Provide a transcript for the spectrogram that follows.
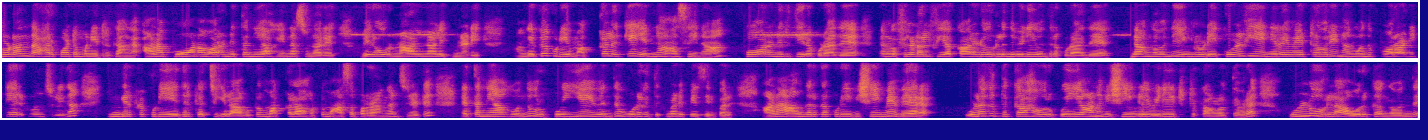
தொடர்ந்து ஆர்ப்பாட்டம் பண்ணிட்டு இருக்காங்க. ஆனா போன வாரம் நித்தனியாக என்ன சொன்னாரு? வெறும் ஒரு நாலு நாளைக்கு முன்னாடி. அங்க இருக்கக்கூடிய மக்களுக்கே என்ன ஆசைனா போரை நிறுத்திடக்கூடாது. நாங்க பிலடல்பியா காரிடோர்ல இருந்து வெளியே வந்துடக்கூடாது. நாங்க வந்து எங்களுடைய கொள்கையை நிறைவேற்ற வரை நாங்க வந்து போராடிட்டே இருக்கணும்னு சொல்லி தான் இங்க இருக்கக்கூடிய எதிர்க்கட்சிகளாகட்டும் மக்களாகட்டும் ஆசைப்படுறாங்கன்னு சொல்லிட்டு நெத்தனியாக வந்து ஒரு பொய்யை வந்து ஊடகத்துக்கு முன்னாடி பேசியிருப்பாரு. ஆனா அங்க இருக்கக்கூடிய விஷயமே வேற. உலகத்துக்காக ஒரு பொய்யான விஷயங்களை வெளியிட்டு இருக்காங்களோ தவிர உள்ளூர்ல அவருக்கு அங்க வந்து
